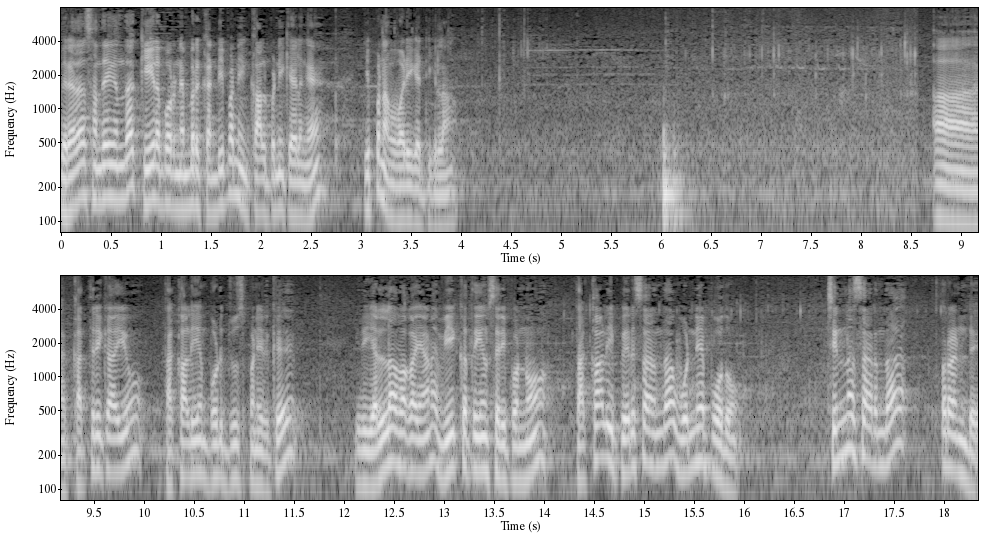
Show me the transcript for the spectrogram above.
வேறு ஏதாவது சந்தேகம் இருந்தால் கீழே போகிற நம்பருக்கு கண்டிப்பாக நீங்கள் கால் பண்ணி கேளுங்க. இப்போ நம்ம வழி கட்டிக்கலாம். கத்திரிக்காயும் தக்காளியும் போட்டு ஜூஸ் பண்ணியிருக்கு இது எல்லா வகையான வீக்கத்தையும் சரி பண்ணும். தக்காளி பெருசாக இருந்தால் ஒன்றே போதும். சின்னசாக இருந்தால் ரெண்டு.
